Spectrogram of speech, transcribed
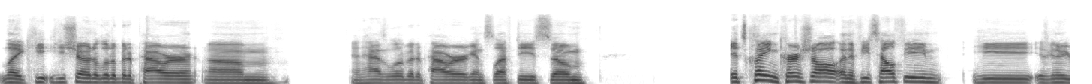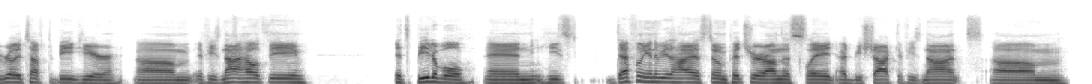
like he he showed a little bit of power um and has a little bit of power against lefties so it's Clayton Kershaw and if he's healthy he is going to be really tough to beat here um if he's not healthy it's beatable and he's definitely going to be the highest owned pitcher on this slate I'd be shocked if he's not um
